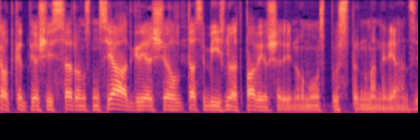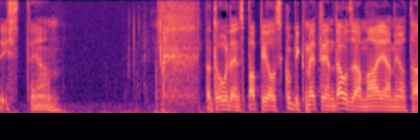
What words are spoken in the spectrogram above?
kaut kad pie šīs sarunas mums jāatgriež, jo tas ir bijis ļoti pavirši arī no mūsu puses. Tur man ir jāatzīst. Jā par to ūdens papildus kubikmetriem daudzām mājām jau tā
